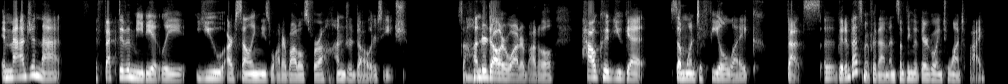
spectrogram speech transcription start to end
imagine that effective immediately you are selling these water bottles for a hundred dollars each it's a hundred dollar water bottle. How could you get someone to feel like that's a good investment for them and something that they're going to want to buy?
